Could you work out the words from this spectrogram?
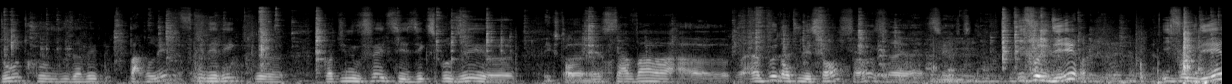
d'autre vous avez parlé, Frédéric, euh, quand il nous fait ses exposés, euh, euh, ça va euh, un peu dans tous les sens, hein, il faut le dire, il faut le dire.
